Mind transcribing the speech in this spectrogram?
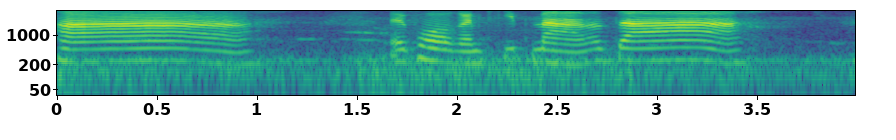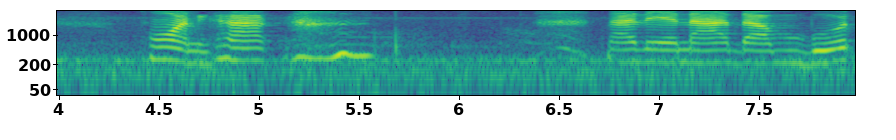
ค่ะ ไปพอกันคลิปหนาเนาะจ้าห่อนคัก นาแดนาดำบุด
